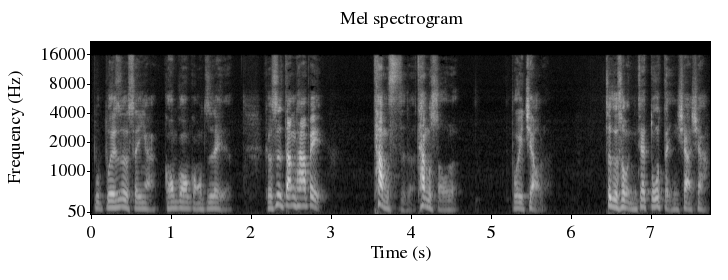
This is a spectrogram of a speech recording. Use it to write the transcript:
不不会是这个声音啊，咣咣咣之类的。可是当它被烫死了、烫熟了，不会叫了。这个时候你再多等一下下，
